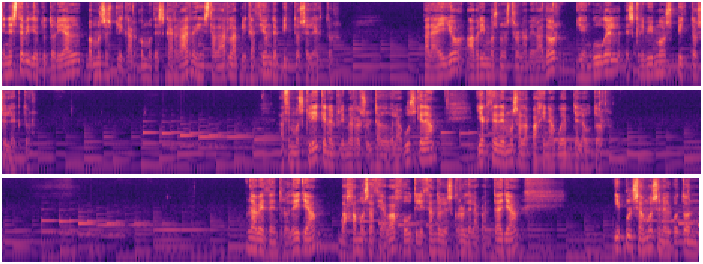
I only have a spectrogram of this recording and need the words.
En este video tutorial vamos a explicar cómo descargar e instalar la aplicación de PictoSelector. Para ello abrimos nuestro navegador y en Google escribimos PictoSelector. Hacemos clic en el primer resultado de la búsqueda y accedemos a la página web del autor. Una vez dentro de ella, bajamos hacia abajo utilizando el scroll de la pantalla y pulsamos en el botón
